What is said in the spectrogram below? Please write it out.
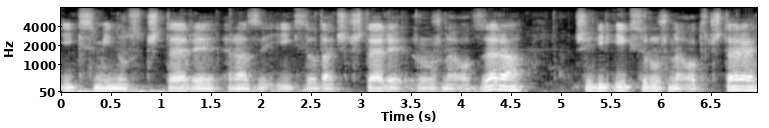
x minus 4 razy x dodać 4 różne od zera, czyli x różne od 4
